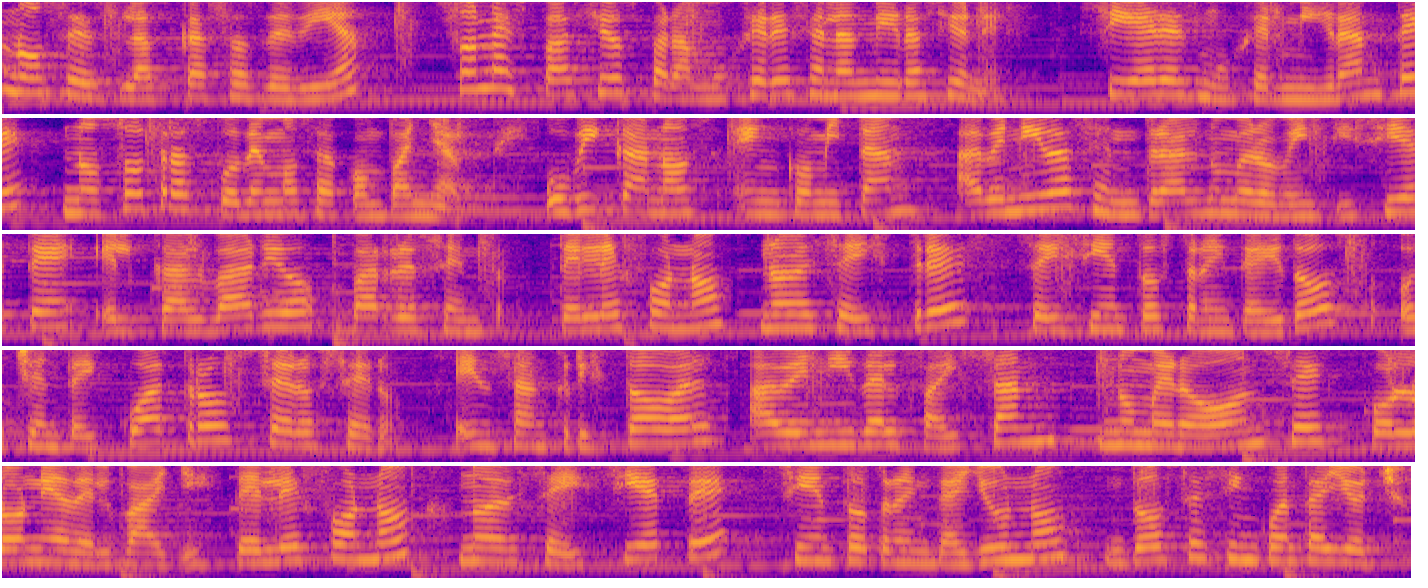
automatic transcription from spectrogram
conoces las casas de día? son espacios para mujeres en las migraciones. Si eres mujer migrante, nosotras podemos acompañarte. Ubícanos en Comitán, Avenida Central número 27, El Calvario, Barrio Centro. Teléfono 963-632-8400. En San Cristóbal, Avenida El Faisán, número 11, Colonia del Valle. Teléfono 967-131-1258.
